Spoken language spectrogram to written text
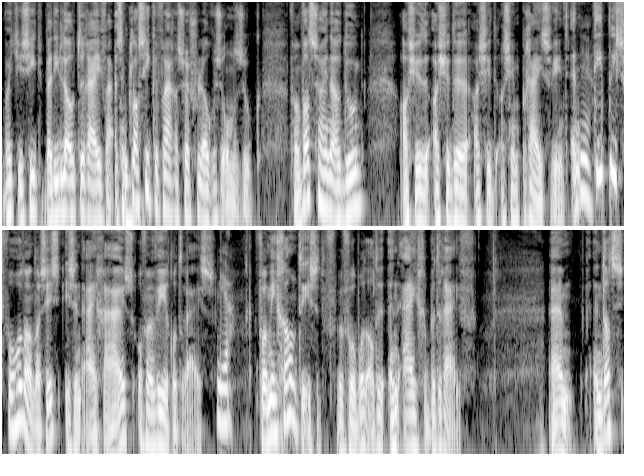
wat je ziet bij die loterij... is een klassieke vraag in sociologisch onderzoek. Van wat zou je nou doen als je, als je, de, als je, als je een prijs wint? En typisch voor Hollanders is, is een eigen huis of een wereldreis. Ja. Voor migranten is het bijvoorbeeld altijd een eigen bedrijf. Um, en dat,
